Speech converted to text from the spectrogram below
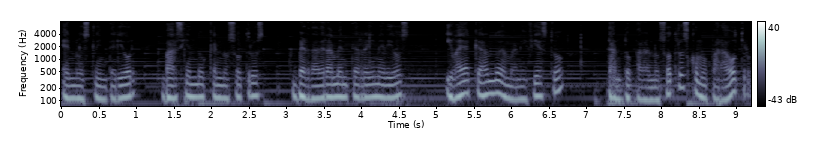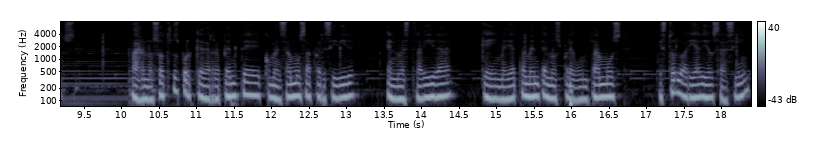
en nuestro interior va haciendo que en nosotros verdaderamente reine Dios y vaya quedando de manifiesto tanto para nosotros como para otros. Para nosotros porque de repente comenzamos a percibir en nuestra vida que inmediatamente nos preguntamos, ¿esto lo haría Dios así?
